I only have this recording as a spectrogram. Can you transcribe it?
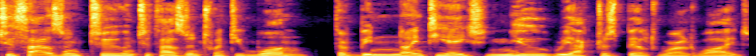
2002 and 2021, there have been 98 new reactors built worldwide.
